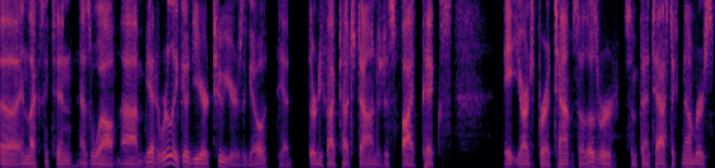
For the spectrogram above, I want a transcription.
uh, in Lexington as well. Um, he had a really good year two years ago. He had 35 touchdowns to just five picks. eight yards per attempt. So those were some fantastic numbers.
